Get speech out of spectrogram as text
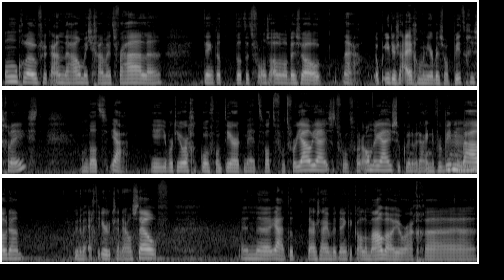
ongelooflijk aan de haal met je gaan met verhalen. Ik denk dat, dat het voor ons allemaal best wel, nou ja, op ieder zijn eigen manier best wel pittig is geweest. Omdat, ja, je, je wordt heel erg geconfronteerd met wat voelt voor jou juist, wat voelt voor een ander juist. Hoe kunnen we daar in de verbinding Mhm. behouden? Hoe kunnen we echt eerlijk zijn naar onszelf? En eh, ja, dat, daar zijn we denk ik allemaal wel heel erg eh,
